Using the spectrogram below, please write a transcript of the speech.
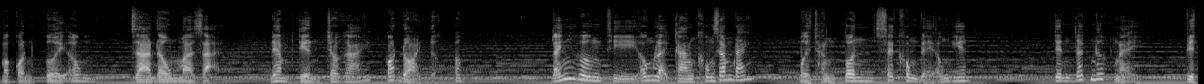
mà còn cười ông già đầu mà dại, đem tiền cho gái có đòi được không? Đánh Hương thì ông lại càng không dám đánh, bởi thằng Tuân sẽ không để ông yên. Trên đất nước này, Việt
